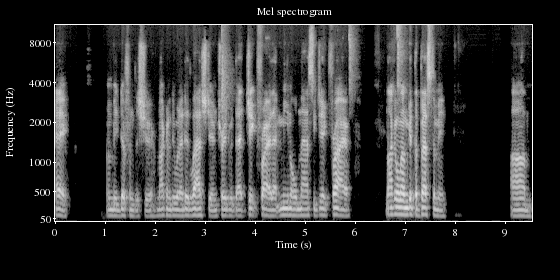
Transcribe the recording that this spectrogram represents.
hey, I'm gonna be different this year. I'm not gonna do what I did last year and trade with that Jake Fryer, that mean old nasty Jake Fryer. I'm not gonna let him get the best of me. Um,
